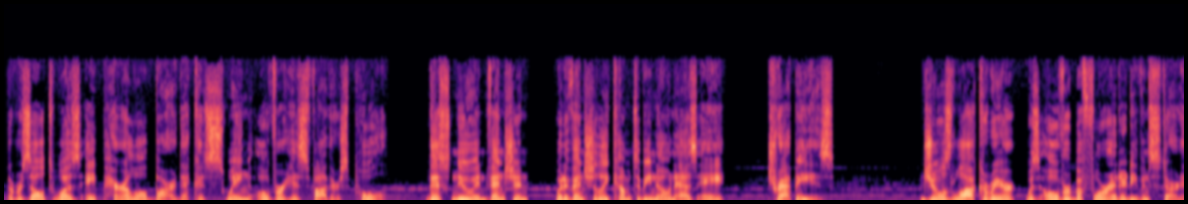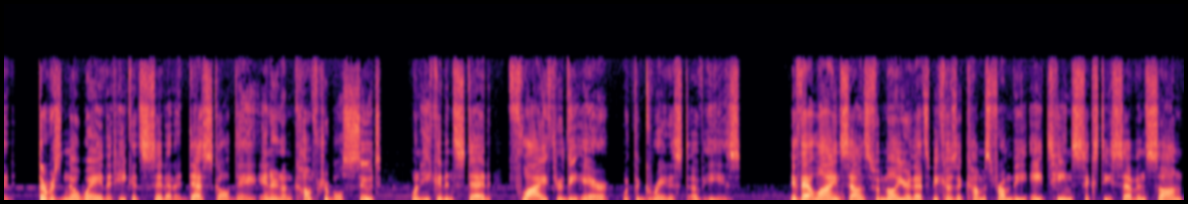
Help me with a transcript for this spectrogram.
The result was a parallel bar that could swing over his father's pool. This new invention would eventually come to be known as a trapeze. Jules' law career was over before it had even started. There was no way that he could sit at a desk all day in an uncomfortable suit when he could instead fly through the air with the greatest of ease. If that line sounds familiar, that's because it comes from the 1867 song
